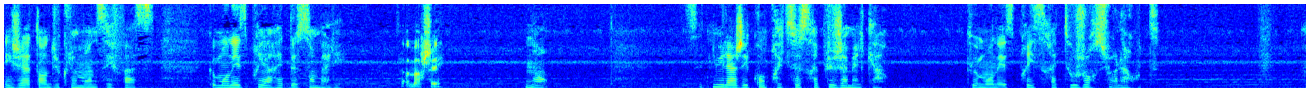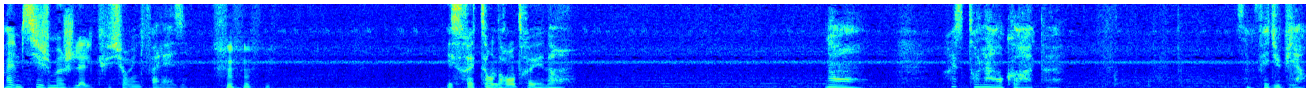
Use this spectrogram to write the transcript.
et j'ai attendu que le monde s'efface, que mon esprit arrête de s'emballer. Ça a marché? Non. Cette nuit-là, j'ai compris que ce serait plus jamais le cas. Que mon esprit serait toujours sur la route. Même si je me gelais le cul sur une falaise. Il serait temps de rentrer, non? Non. Restons là encore un peu. Ça me fait du bien.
